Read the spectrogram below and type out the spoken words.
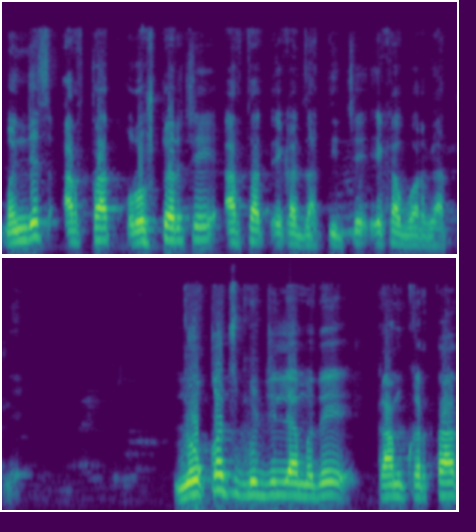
म्हणजेच अर्थात रोस्टरचे अर्थात एका जातीचे एका वर्गातले. लोकच बीड जिल्ह्यामध्ये काम करतात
